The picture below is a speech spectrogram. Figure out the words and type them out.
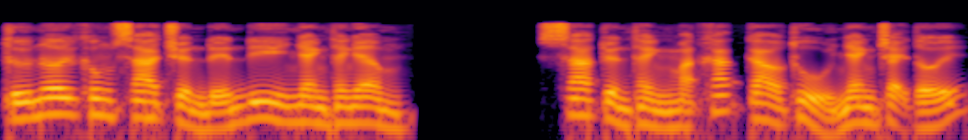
từ nơi không xa chuyển đến đi nhanh thanh âm. xa tuyển thành mặt khác cao thủ nhanh chạy tới.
